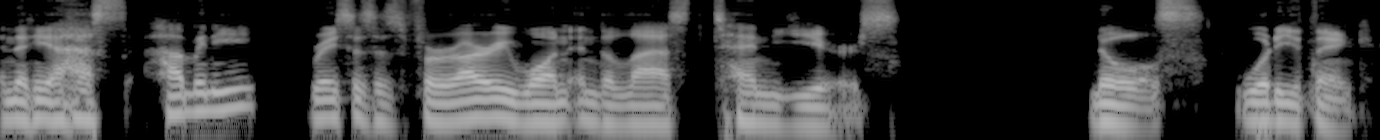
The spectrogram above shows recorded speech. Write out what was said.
And then he asked, how many races has Ferrari won in the last 10 years? Knowles, what do you think?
